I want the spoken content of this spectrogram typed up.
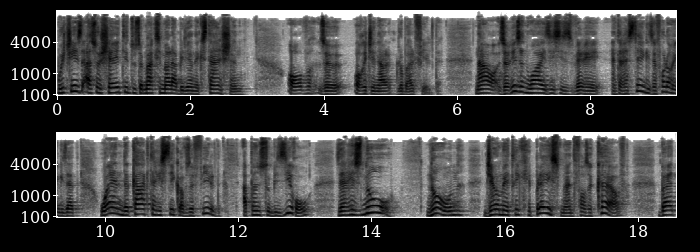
which is associated to the maximal abelian extension of the original global field. Now, the reason why this is very interesting is the following, is that when the characteristic of the field happens to be zero, there is no known geometric replacement for the curve, but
